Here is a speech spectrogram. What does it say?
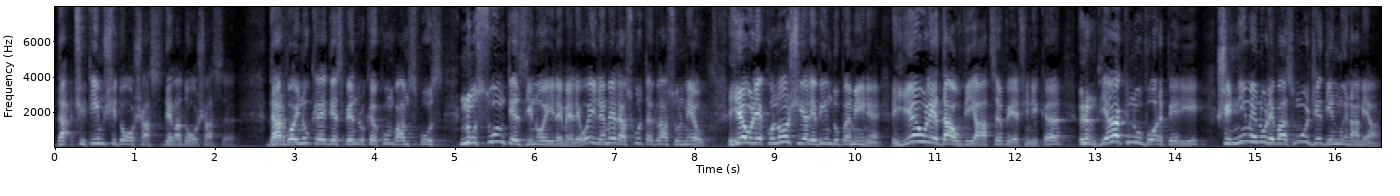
dar citim și 26, de la 26. Dar voi nu credeți pentru că, cum v-am spus, nu sunteți din oile mele. Oile mele ascultă glasul meu. Eu le cunosc și ele vin după mine. Eu le dau viață veșnică, în viac nu vor peri și nimeni nu le va smulge din mâna mea.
